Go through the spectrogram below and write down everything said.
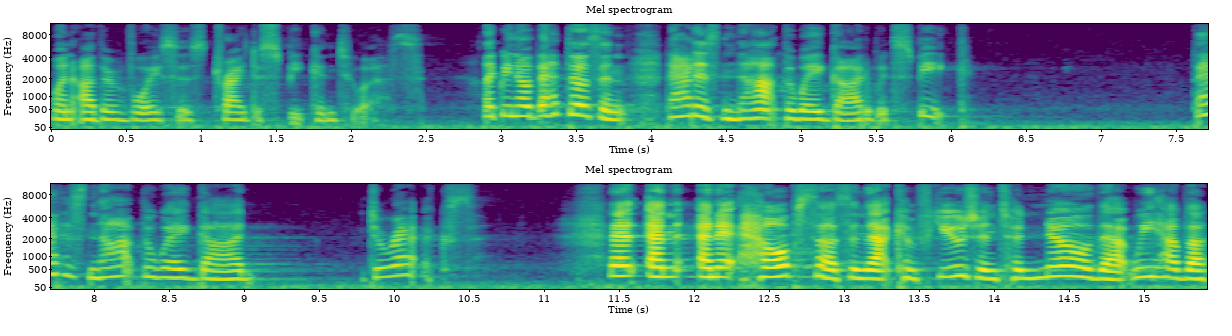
when other voices try to speak into us. Like we know that doesn't, that is not the way God would speak. That is not the way God directs. And, and, and, it helps us in that confusion to know that we have a,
